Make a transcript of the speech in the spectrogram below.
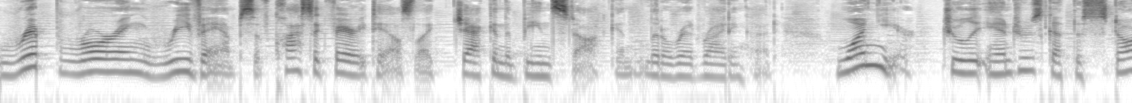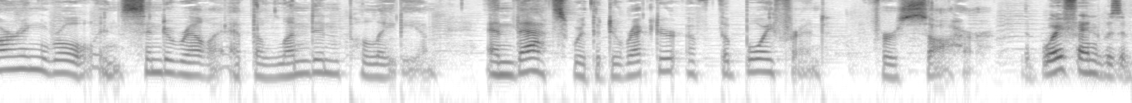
rip roaring revamps of classic fairy tales like Jack and the Beanstalk and Little Red Riding Hood. One year, Julie Andrews got the starring role in Cinderella at the London Palladium, and that's where the director of The Boyfriend first saw her. The Boyfriend was a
